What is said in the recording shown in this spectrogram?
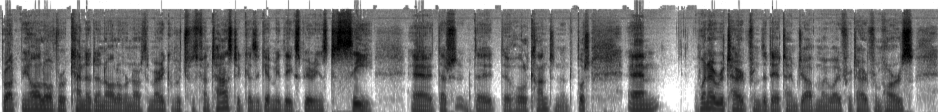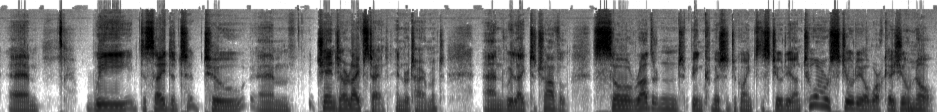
brought me all over Canada and all over North America, which was fantastic because it gave me the experience to see uh, that the the whole continent. But um, when I retired from the daytime job, my wife retired from hers. Um, we decided to um, change our lifestyle in retirement and we like to travel. So rather than being committed to going to the studio, and two hours studio work, as you know,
